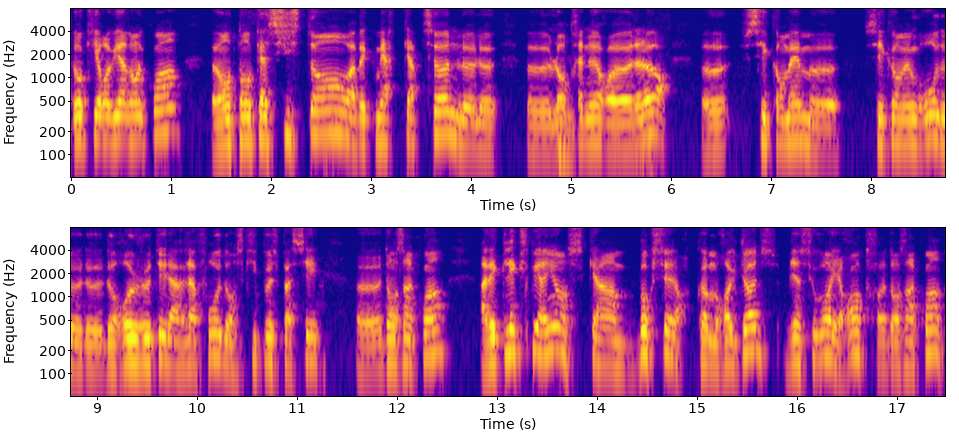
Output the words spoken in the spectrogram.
donc il revient dans le coin en tant qu'assistant avec Mert Katzon, l'entraîneur le, d'alors. c'est quand même c'est quand même gros de, rejeter la, faute dans ce qui peut se passer dans un coin. Avec l'expérience qu'un boxeur comme Roy Jones, bien souvent, il rentre dans un coin,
